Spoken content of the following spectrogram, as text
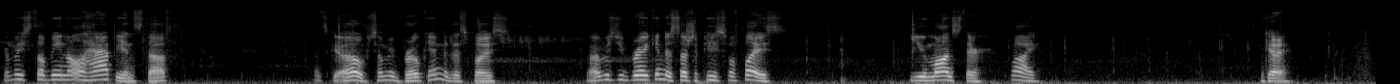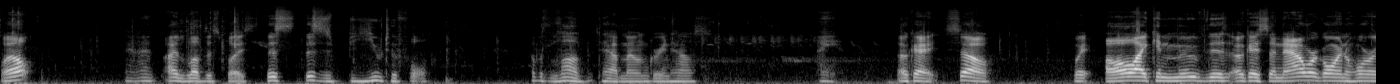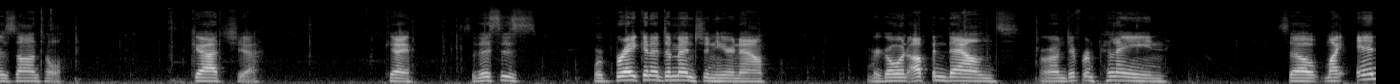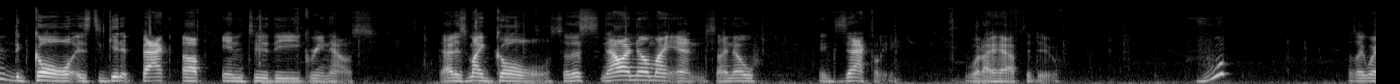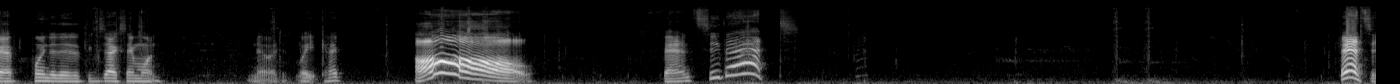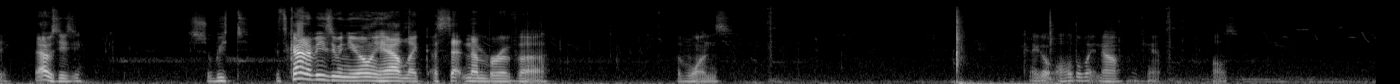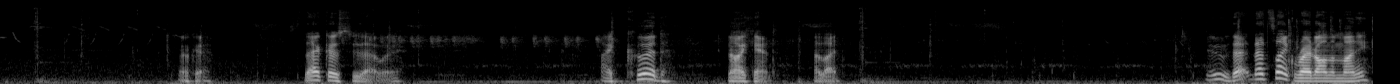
Everybody's still being all happy and stuff. Let's go. Oh, somebody broke into this place. Why would you break into such a peaceful place? You monster. Why? Okay. Well, man, I, I love this place. This this is beautiful. I would love to have my own greenhouse. Man. Okay, so. Wait. Oh, I can move this. Okay, so now we're going horizontal. Gotcha. Okay. So this is... We're breaking a dimension here now. We're going up and downs. We're on different plane. So my end goal is to get it back up into the greenhouse. That is my goal. So this now I know my end. So I know exactly what I have to do. Whoop. I was like, wait, I pointed it at the exact same one. No, I didn't. Wait, can I Oh! Fancy that! Fancy! That was easy. Sweet. It's kind of easy when you only have like a set number of uh of ones. Can I go all the way? No, I can't. Balls. Okay. So that goes through that way. I could. No, I can't. I lied. Ooh, that that's like right on the money.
